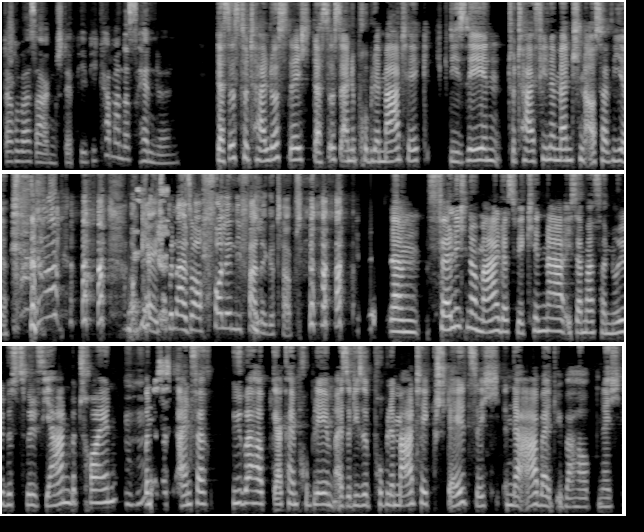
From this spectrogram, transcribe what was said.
darüber sagen, Steffi? Wie kann man das handeln? Das ist total lustig. Das ist eine Problematik, die sehen total viele Menschen außer wir. okay, ich bin also auch voll in die Falle getappt. ähm, völlig normal, dass wir Kinder, ich sag mal, von 0 bis 12 Jahren betreuen. Mhm. Und es ist einfach überhaupt gar kein Problem. Also diese Problematik stellt sich in der Arbeit überhaupt nicht.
